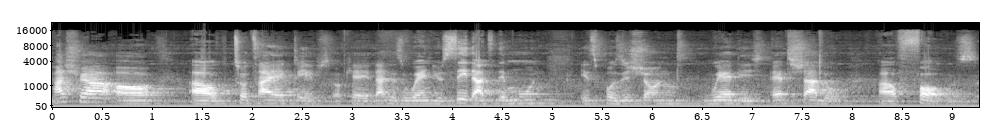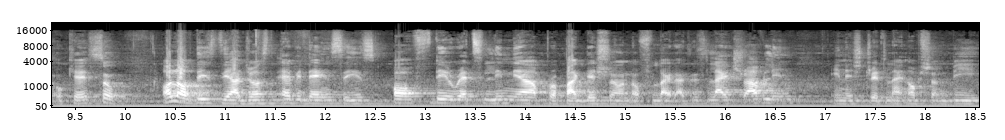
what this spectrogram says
partial or uh, total eclipse. Okay, that is when you see that the moon is positioned where the earth shadow uh, falls. Okay, so all of these, they are just evidences of the rectilinear propagation of light. That is light traveling in a straight line. Option B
